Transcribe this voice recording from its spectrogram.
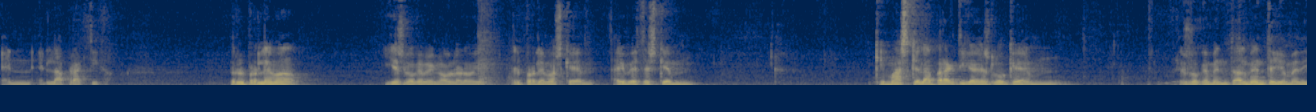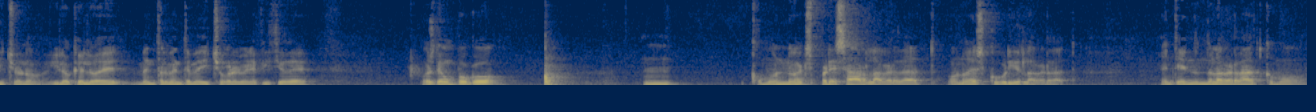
en, en la práctica. Pero el problema, y es lo que vengo a hablar hoy, el problema es que hay veces que, que más que la práctica es lo que es lo que mentalmente yo me he dicho, ¿no? Y lo que lo he, mentalmente me he dicho con el beneficio de pues de un poco mm, como no expresar la verdad o no descubrir la verdad, entendiendo la verdad como,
